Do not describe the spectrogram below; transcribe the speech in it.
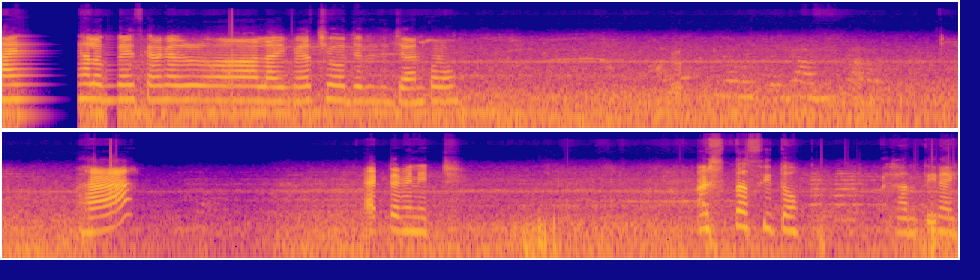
হাই হ্যালো গাইস কারা কারা লাইভে আছো যদি জয়েন করো। হ্যাঁ? একটা মিনিট আসতাছি তো শান্তি নাই।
